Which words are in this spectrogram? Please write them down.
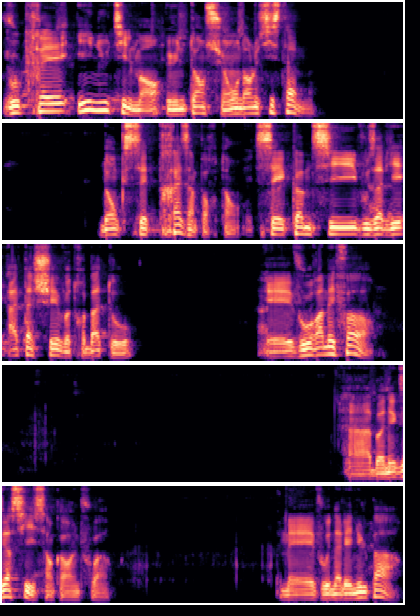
vous créez inutilement une tension dans le système. Donc c'est très important. C'est comme si vous aviez attaché votre bateau et vous ramez fort. Un bon exercice, encore une fois. Mais vous n'allez nulle part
